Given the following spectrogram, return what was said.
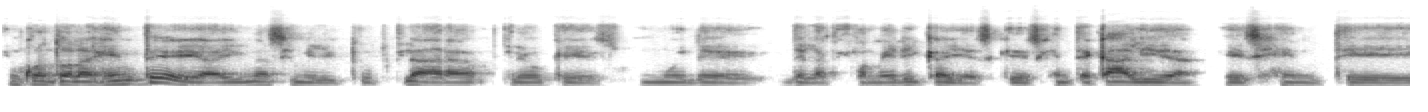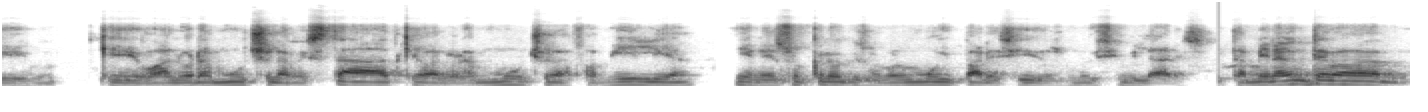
En cuanto a la gente, hay una similitud clara, creo que es muy de, Latinoamérica y es que es gente cálida, es gente que valora mucho la amistad, que valora mucho la familia y en eso creo que somos muy parecidos, muy similares. También hay un tema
